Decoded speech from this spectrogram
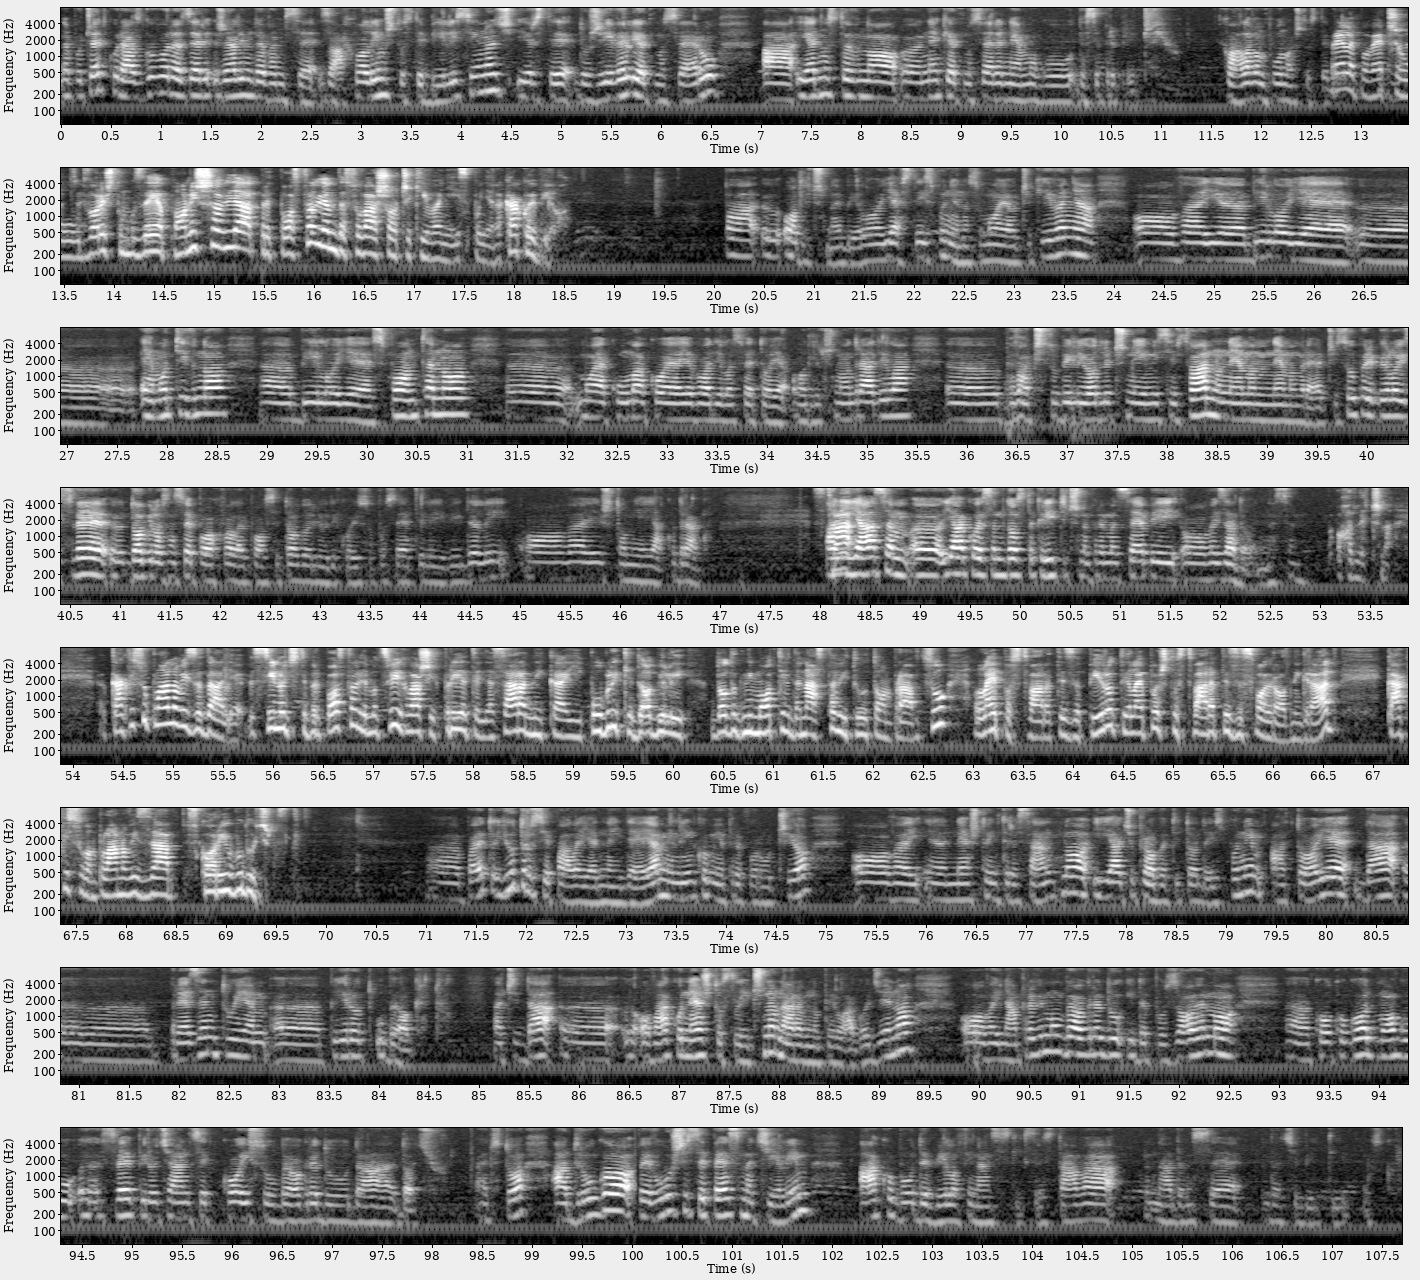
Na početku razgovora želim da vam se zahvalim što ste bili sinoć, jer ste doživeli atmosferu, a jednostavno e, neke atmosfere ne mogu da se prepričaju. Hvala vam puno što ste... Prelepo veče u dvorištu muzeja Ponišavlja. Pretpostavljam da su vaše očekivanja ispunjena. Kako je bilo? Pa, e, odlično je bilo. Jeste, ispunjena su moje očekivanja. Ovaj, e, bilo je e, emotivno, e, bilo je spontano. E, moja kuma koja je vodila sve to je odlično odradila. E, pevači su bili odlični, mislim, stvarno nemam, nemam reči. Super je bilo i sve, dobila sam sve pohvale posle toga ljudi koji su posetili i videli, ovaj, što mi je jako drago. Stva... Ali ja sam, e, ja koja sam dosta kritična prema sebi, ovaj, zadovoljna sam. Odlično. Kakvi su planovi za dalje? Sinoć ste, prepostavljam, od svih vaših prijatelja, saradnika i publike dobili dodatni motiv da nastavite u tom pravcu. Lepo stvarate za Pirot i lepo je što stvarate za svoj rodni grad. Kakvi su vam planovi za skoriju budućnost? Pa eto, jutros je pala jedna ideja, Milinko mi je preporučio. Ovaj, e, nešto interesantno i ja ću probati to da ispunim, a to je da e, prezentujem e, Pirot u Beogradu. Znači da e, ovako nešto slično, naravno prilagođeno, ovaj, napravimo u Beogradu i da pozovemo e, koliko god mogu sve piroćance koji su u Beogradu da dođu. Eto to. A drugo, pevuši se pesma Ćilim, ako bude bilo finansijskih sredstava, nadam se da će biti uskoro.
